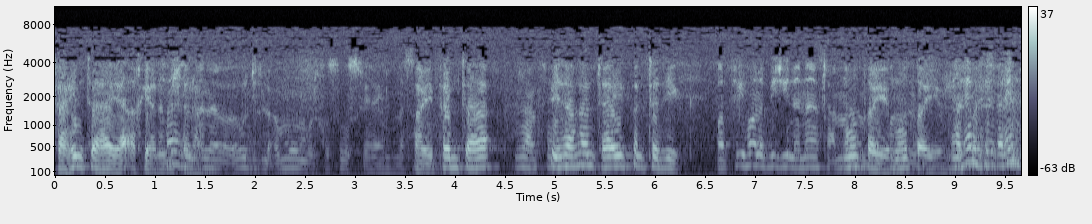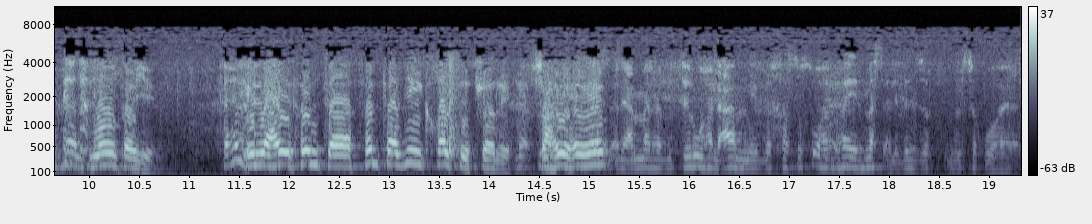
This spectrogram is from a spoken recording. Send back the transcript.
فهمتها يا أخي أنا مثلا. أنا وجه العموم والخصوص في هذه المسألة. طيب فهمتها؟ نعم. إذا فهمت هي فهمت ذيك طب في هون بيجينا ناس عمالهم مو طيب مو طيب مو فهمت طيب. فهمت ذلك. مو طيب. فهمت إذا هي فهمتها فهمت هذيك خلصت في صحيح هيك؟ مسألة عمالها بيطيروها العامة بيخصصوها بهاي المسألة بيلصقوها يعني.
